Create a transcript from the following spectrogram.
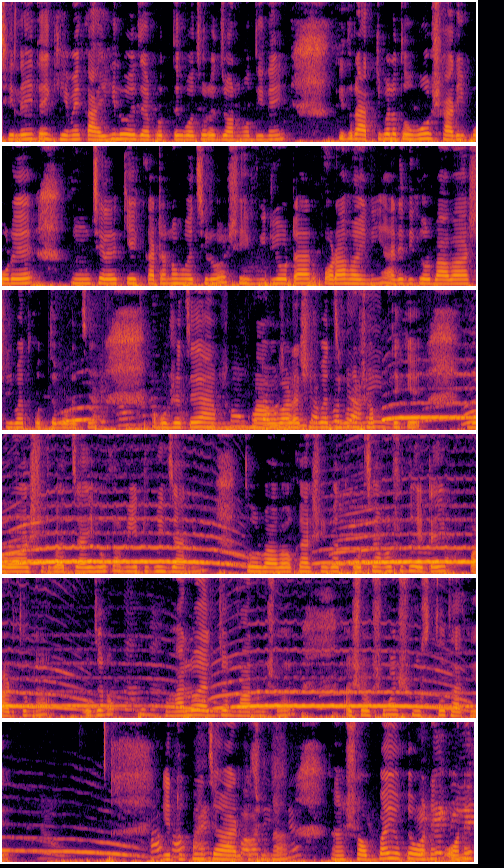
ছেলেই তাই ঘেমে কাহিল হয়ে যায় প্রত্যেক বছরের জন্মদিনেই। কিন্তু রাত্রিবেলা তবুও শাড়ি পরে ছেলের কেক কাটানো হয়েছিল। সেই ভিডিওটা আর করা হয়নি। আর এদিকে ওর বাবা আশীর্বাদ করতে বলেছে, বসেছে। মা বাবার আশীর্বাদ জীবনের সব থেকে বড় আশীর্বাদ। যাই হোক, আমি এটুকুই জানি। তোর বাবা ওকে আশীর্বাদ করছে। আমার শুধু এটাই প্রার্থনা। ও যেন খুব ভালো একজন মানুষ হয় আর সবসময় সুস্থ থাকে। এটুকুই যা আর কিছু না। সবাই ওকে অনেক অনেক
